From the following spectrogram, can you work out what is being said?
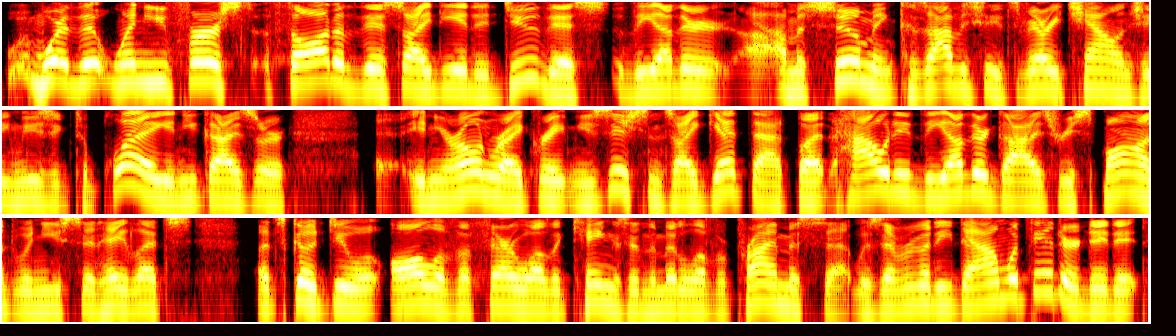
where the when you first thought of this idea to do this the other i'm assuming because obviously it's very challenging music to play and you guys are in your own right great musicians. I get that. But how did the other guys respond when you said hey let's let's go do all of a farewell to kings in the middle of a primus set was everybody down with it or did it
